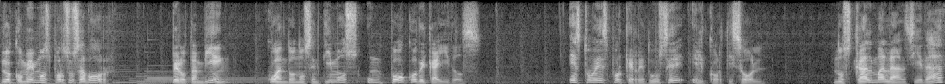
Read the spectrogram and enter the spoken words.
Lo comemos por su sabor, pero también cuando nos sentimos un poco decaídos. Esto es porque reduce el cortisol, nos calma la ansiedad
